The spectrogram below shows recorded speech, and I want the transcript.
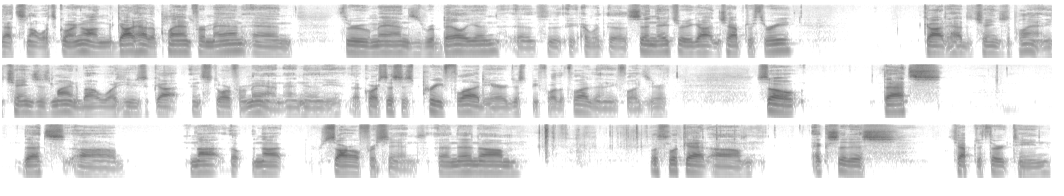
that's not what's going on. God had a plan for man, and through man's rebellion and uh, with the sin nature he got in chapter 3, God had to change the plan. He changed his mind about what he's got in store for man. And he, of course, this is pre flood here, just before the flood, and then he floods the earth. So that's that's uh, not not sorrow for sins. And then um, let's look at um, Exodus chapter 13.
